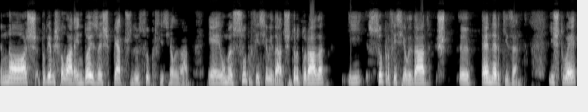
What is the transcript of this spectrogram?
nós podemos falar em dois aspectos de superficialidade. É uma superficialidade estruturada e superficialidade uh, anarquizante. Isto é,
